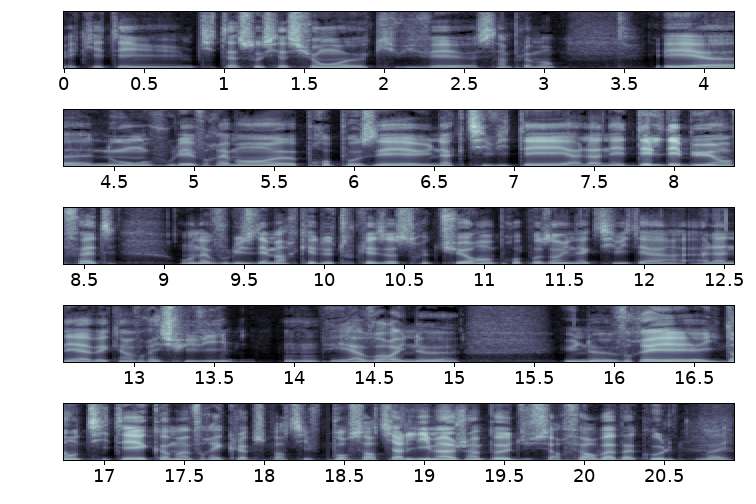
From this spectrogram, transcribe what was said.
mais qui était une petite association euh, qui vivait euh, simplement. Et euh, nous, on voulait vraiment euh, proposer une activité à l'année. Dès le début, en fait, on a voulu se démarquer de toutes les autres structures en proposant une activité à, à l'année avec un vrai suivi Mhm. et avoir une, une vraie identité comme un vrai club sportif. Pour sortir de l'image un peu du surfeur baba cool Ouais.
